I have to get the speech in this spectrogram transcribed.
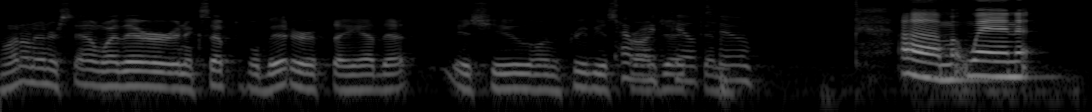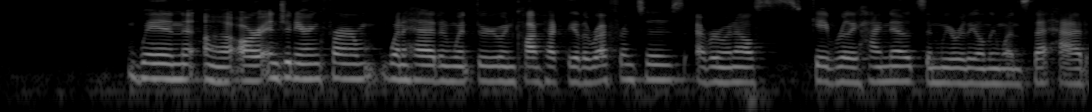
Well, I don't understand why they're an acceptable bidder if they had that issue on the previous That's how I feel project. and- too. Um, when when uh, our engineering firm went ahead and went through and contacted the other references, everyone else gave really high notes, and we were the only ones that had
